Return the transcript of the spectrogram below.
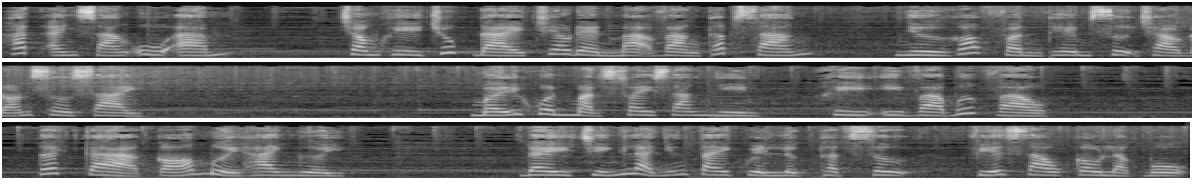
hắt ánh sáng u ám, trong khi trúc đài treo đèn mạ vàng thắp sáng, như góp phần thêm sự chào đón sơ sài. Mấy khuôn mặt xoay sang nhìn khi Iva bước vào. Tất cả có 12 người. Đây chính là những tay quyền lực thật sự phía sau câu lạc bộ.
